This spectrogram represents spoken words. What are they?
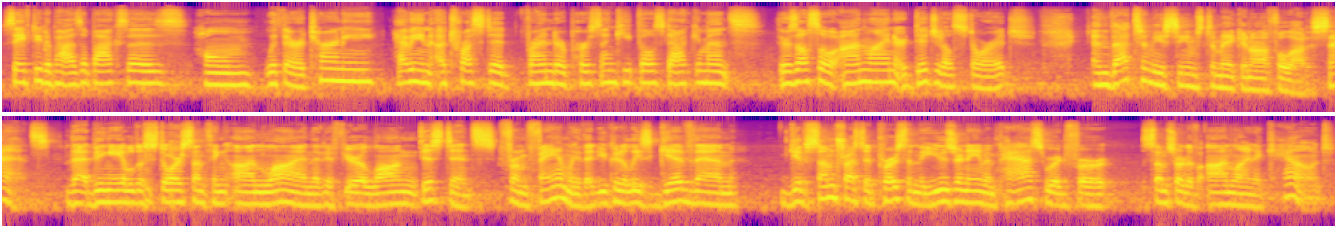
Safety deposit boxes, home with their attorney, having a trusted friend or person keep those documents. There's also online or digital storage. And that to me seems to make an awful lot of sense. That being able to store something online, that if you're a long distance from family, that you could at least give them, give some trusted person the username and password for some sort of online account.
